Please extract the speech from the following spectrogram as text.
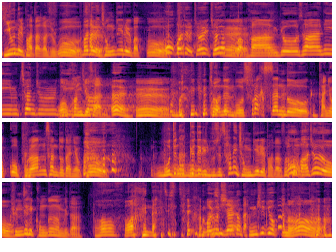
기운을 받아가지고 맞아요. 산의 전기를 받고 어 맞아요. 저희 저희 학교 네. 막 광교산 힘찬 줄기. 어, 광교산. 네. 예. 저는 뭐 수락산도 다녔고 불암산도 다녔고 모든 학교들이 무슨 산의 전기를 받아서 어 맞아요. 굉장히 건강합니다. 어, 와, 나 진짜. 어 이거 진짜 약간 공식이었구나.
